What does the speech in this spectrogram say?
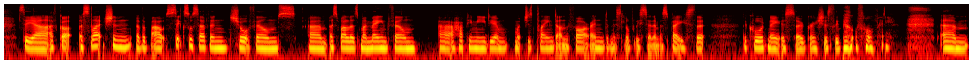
so, yeah, I've got a selection of about six or seven short films, um, as well as my main film, uh, Happy Medium, which is playing down the far end in this lovely cinema space that the coordinators so graciously built for me. Um,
